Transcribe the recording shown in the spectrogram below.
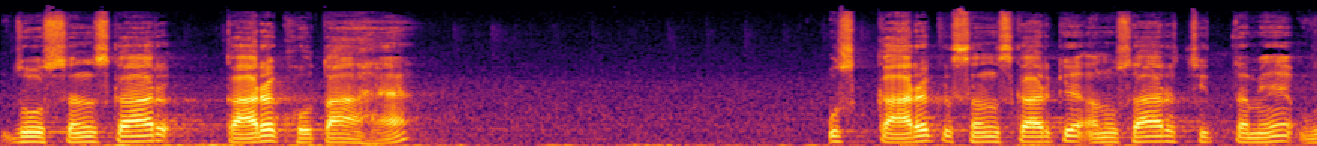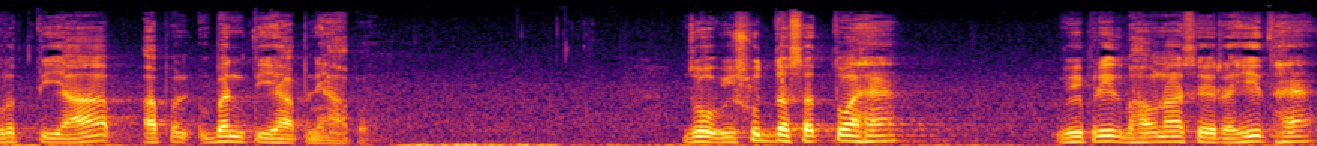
जो संस्कार कारक होता है, उस कारक संस्कार के अनुसार चित्त में वृत्तियाँ बनती है अपने आप। जो विशुद्ध सत्व है, विपरीत भावना से रहित है,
